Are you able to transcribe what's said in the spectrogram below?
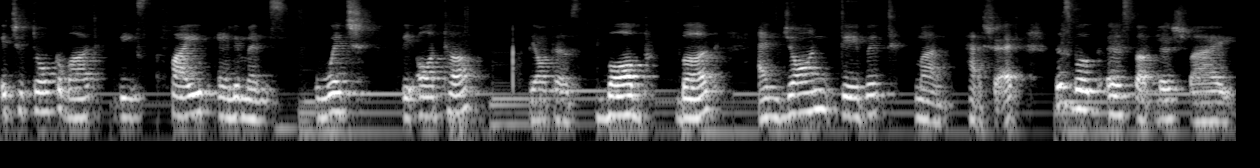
it should talk about these five elements which the author the authors bob burg and john david mann has shared this book is published by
